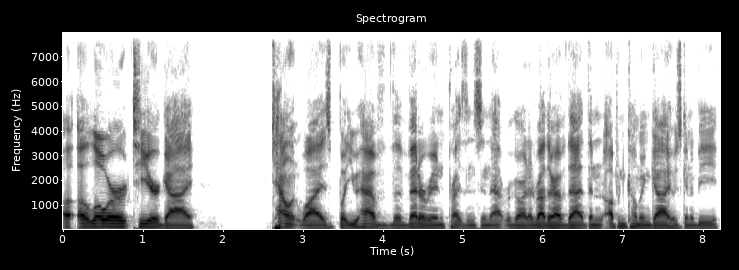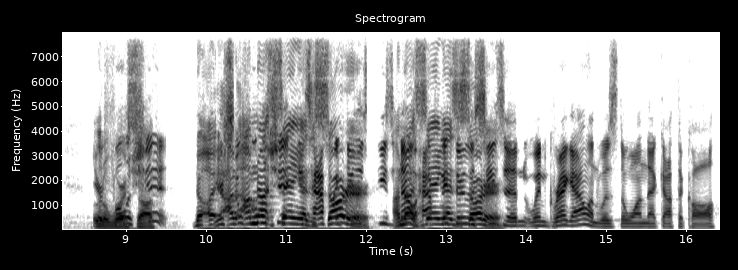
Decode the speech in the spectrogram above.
a, a lower tier guy, talent wise, but you have the veteran presence in that regard. I'd rather have that than an up and coming guy who's going to be a You're little worse of off. shit. No, I, You're I'm not saying as a halfway through the starter. I'm no, not saying as a starter. season, when Greg Allen was the one that got the call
